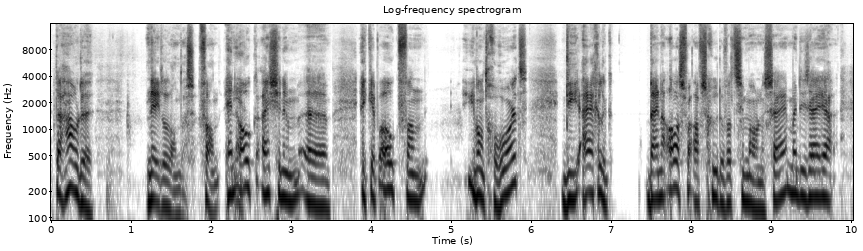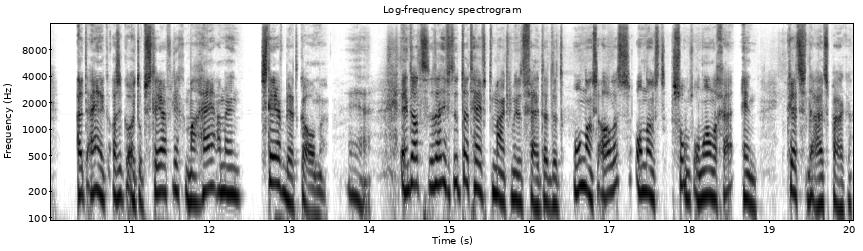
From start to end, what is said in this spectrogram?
Daar houden Nederlanders van. En Ja. ook als je hem. eh, ik heb ook van iemand gehoord die eigenlijk bijna alles verafschuwde wat Simone zei. Maar die zei ja, uiteindelijk als ik ooit op sterf lig, mag hij aan mijn sterfbed komen. Ja. En dat, dat, heeft, dat heeft te maken met het feit dat het ondanks alles, ondanks soms onhandige en kwetsende uitspraken,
